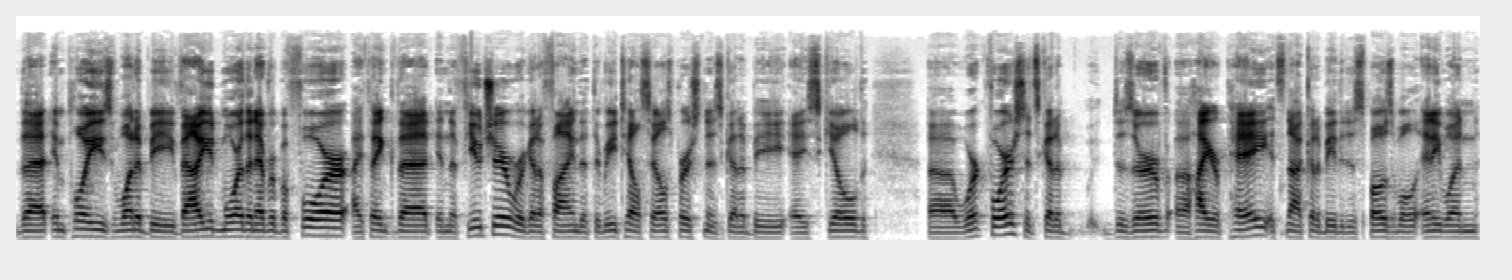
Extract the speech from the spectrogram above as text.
that employees want to be valued more than ever before. I think that in the future, we're going to find that the retail salesperson is going to be a skilled uh, workforce. It's going to deserve a higher pay. It's not going to be the disposable anyone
